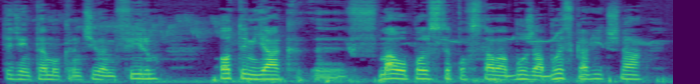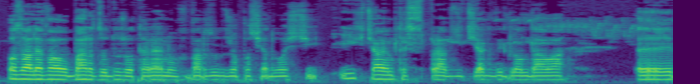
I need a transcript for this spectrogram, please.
tydzień temu kręciłem film o tym, jak y, w Małopolsce powstała burza błyskawiczna. Pozalewało bardzo dużo terenów, bardzo dużo posiadłości i chciałem też sprawdzić, jak wyglądała y,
